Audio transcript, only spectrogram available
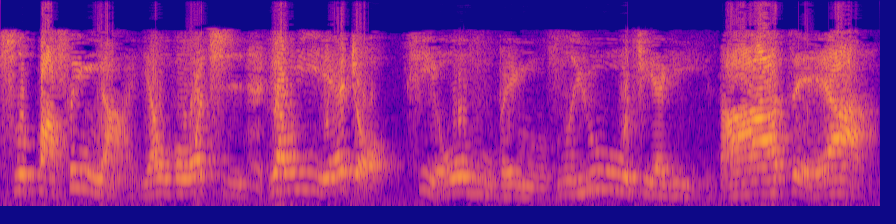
是百姓啊，要放弃，要业着，天下无病是有劫的大灾啊！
